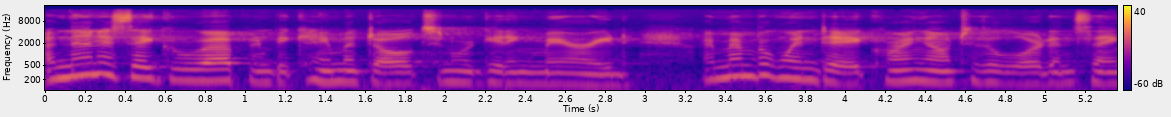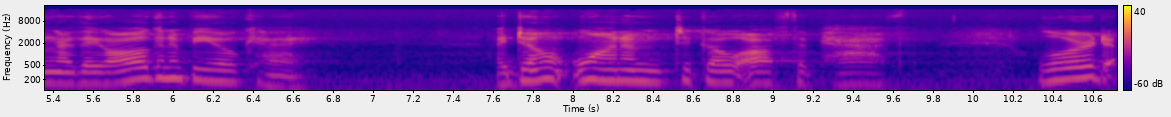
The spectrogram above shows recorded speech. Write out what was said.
And then as they grew up and became adults and were getting married, I remember one day crying out to the Lord and saying, Are they all going to be okay? I don't want them to go off the path. Lord,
